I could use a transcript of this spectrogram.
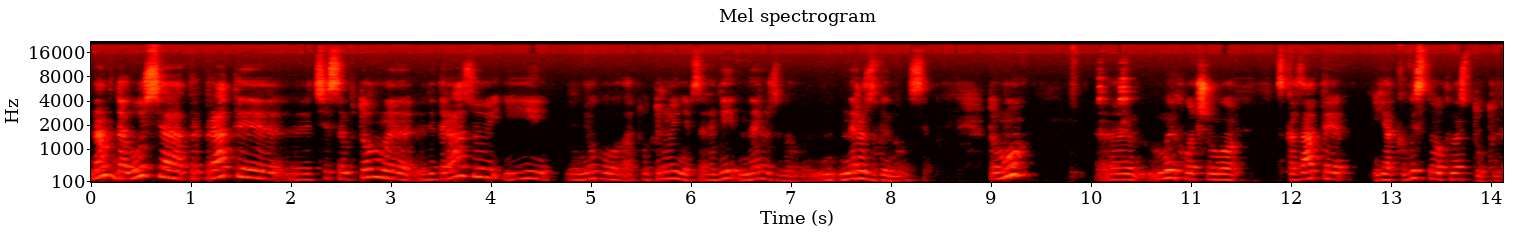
нам вдалося прибрати е, ці симптоми відразу, і у нього отруєння взагалі не, розвинулося. Тому ми хочемо сказати як висновок наступний.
